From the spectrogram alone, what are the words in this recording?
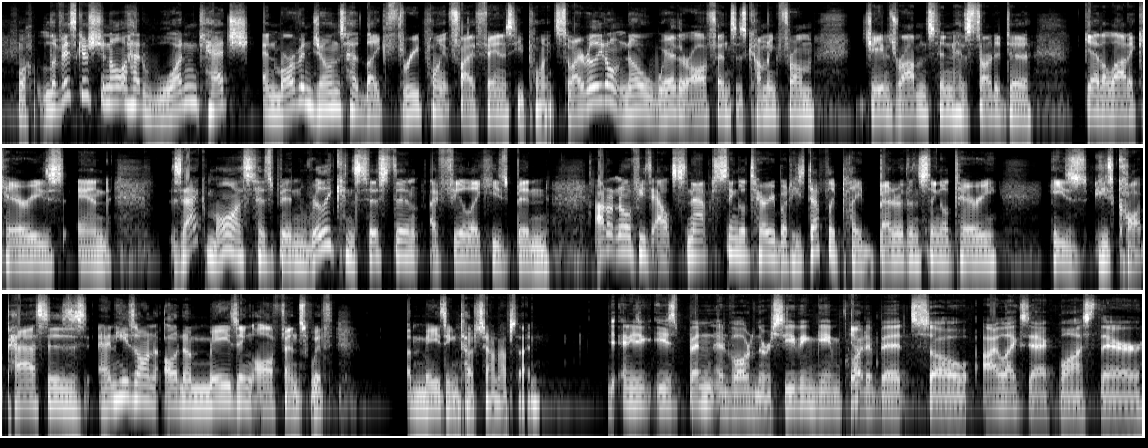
well, Laviska Shenault had one catch, and Marvin Jones had like 3.5 fantasy points. So I really don't know where their offense is coming from. James Robinson has started to get a lot of carries, and Zach Moss has been really consistent. I feel like he's been, I don't know if he's outsnapped Singletary, but he's definitely played better than Singletary. He's he's caught passes and he's on an amazing offense with amazing touchdown upside. And he, he's been involved in the receiving game quite Yep. a bit, so I like Zach Moss there.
